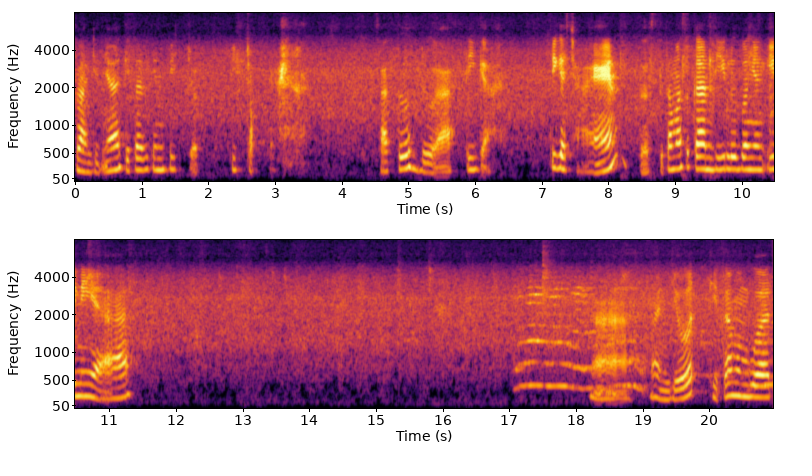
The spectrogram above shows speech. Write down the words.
Selanjutnya kita bikin picot picok. Satu dua tiga. Tiga chain terus kita masukkan di lubang yang ini ya. Nah lanjut. Kita membuat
